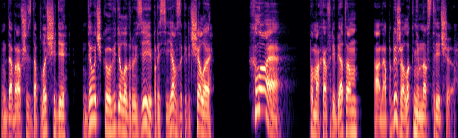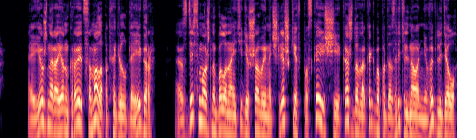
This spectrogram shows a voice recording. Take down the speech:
Добравшись до площади, девочка увидела друзей и, просияв, закричала «Хлоя!» Помахав ребятам, она побежала к ним навстречу. Южный район Кроица мало подходил для игр. Здесь можно было найти дешевые ночлежки, впускающие каждого, как бы подозрительно он не выглядел,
